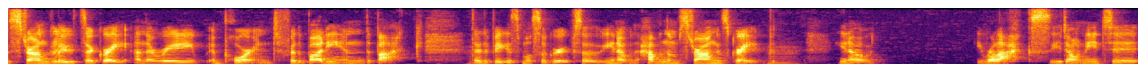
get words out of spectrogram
strong glutes are great, and they're really important for the body and the back. Hmm. They're the biggest muscle group, so you know having them strong is great. But you know, you relax. You don't need to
